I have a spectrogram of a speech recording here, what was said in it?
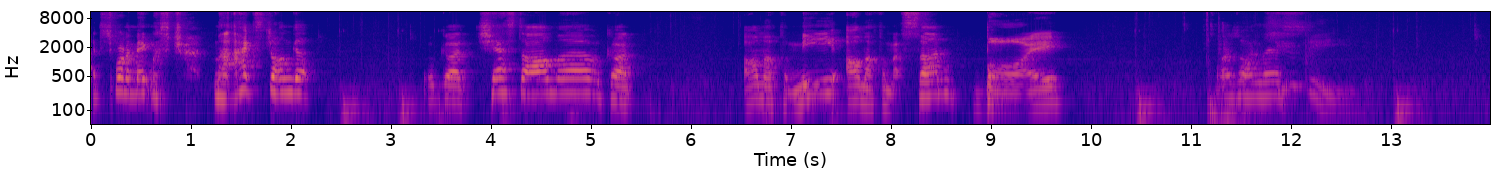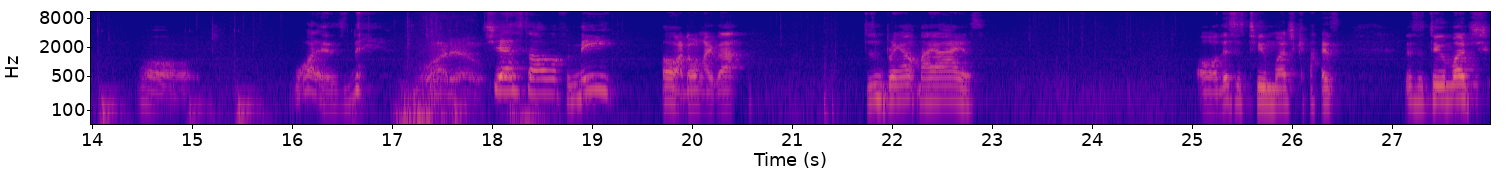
I just want to make my my axe stronger. We've got chest armor. We've got armor for me, armor for my son, boy. What is all this? Oh, what is this? What else? Chest armor for me? Oh, I don't like that. Doesn't bring out my eyes. Oh, this is too much, guys. This is too much.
